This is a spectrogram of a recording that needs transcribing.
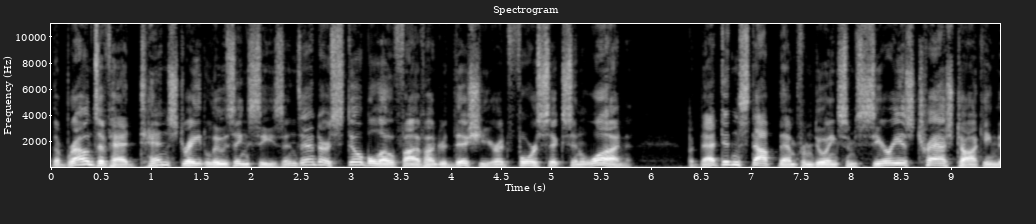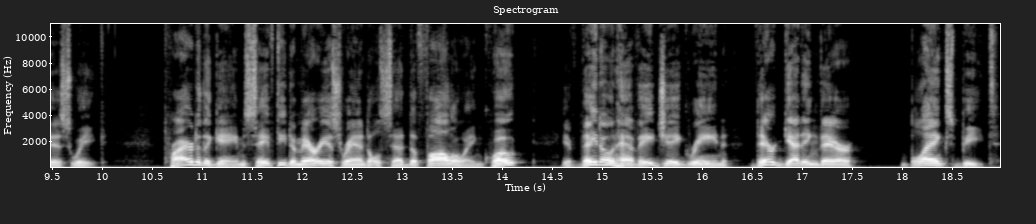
The Browns have had 10 straight losing seasons and are still below 500 this year at 4 6 and 1. But that didn't stop them from doing some serious trash talking this week. Prior to the game, safety Damarious Randall said the following quote, If they don't have A.J. Green, they're getting their blanks beat.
